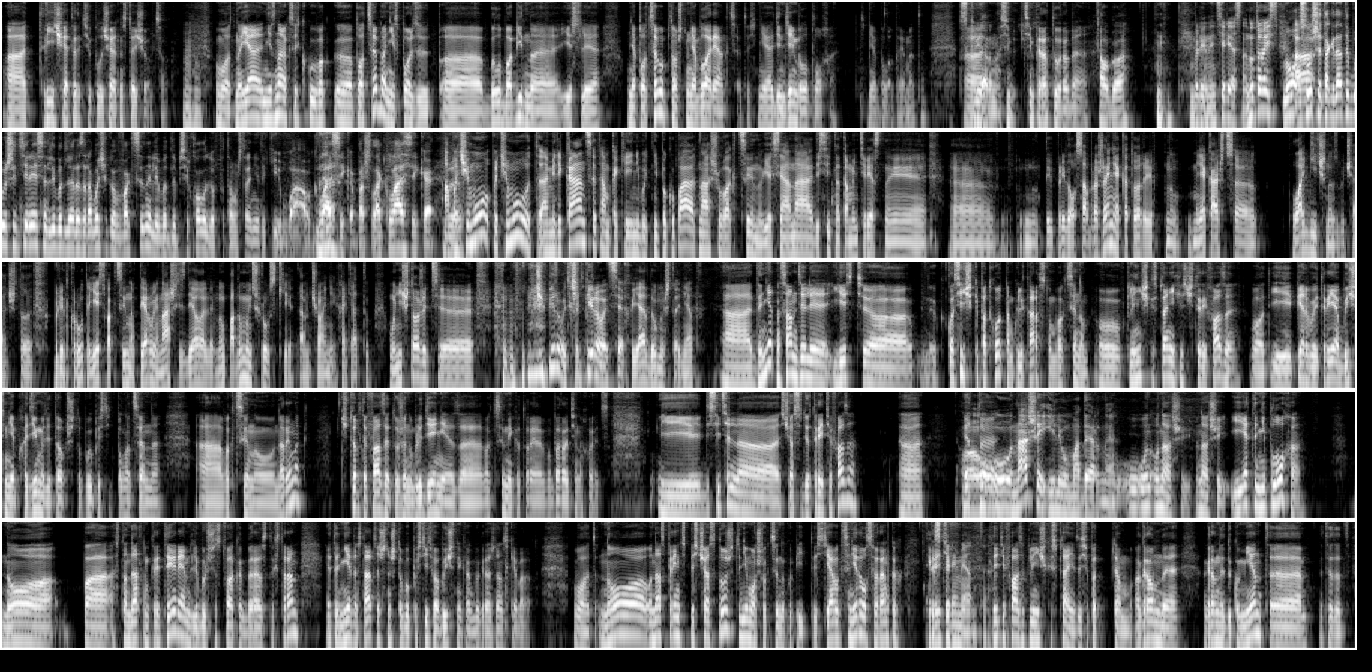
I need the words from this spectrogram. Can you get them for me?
а три четверти получают настоящую вакцину. Мгм. Вот. Но я не знаю, кстати, какую вак- э, плацебо они используют. Э, Было бы обидно, если у меня плацебо, потому что у меня была реакция. То есть мне один день было плохо. Не было прям это... Скверно. А, температура, да. Ого. Блин, интересно. Ну, то есть... Ну, а... слушай, тогда ты будешь интересен либо для разработчиков вакцины, либо для психологов, потому что они такие, вау, классика, пошла классика. А да. почему, почему вот американцы там какие-нибудь не покупают нашу вакцину, если она действительно там интересные... Э, ну, ты привел соображения, которые, ну, мне кажется, логично звучат, что, блин, круто, есть вакцина, первые наши сделали, ну, подумаешь, русские, там, что они хотят, уничтожить... Э, чипировать Чипировать всех, я думаю, что нет. А, да нет, на самом деле есть э, классический подход там, к лекарствам, вакцинам. В клинических испытаниях есть четыре фазы, вот, и первые три обычно необходимы для того, чтобы выпустить полноценно а, вакцину на рынок. Четвертая фаза – это уже наблюдение за вакциной, которая в обороте находится. И действительно, сейчас идет третья фаза. А, это... У, у нашей или у Модерны? У, у, у нашей, у нашей. И это неплохо, но по стандартным критериям для большинства как бы развитых стран это недостаточно, чтобы пустить в обычный как бы гражданский оборот. Вот. Но у нас, в принципе, сейчас тоже ты не можешь вакцину купить. То есть я вакцинировался в рамках эксперимента. Третьей, третьей фазы клинических испытаний. То есть там огромный, огромный документ, э, вот этот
